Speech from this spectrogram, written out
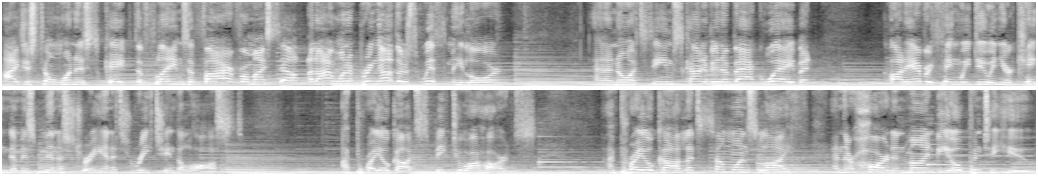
I just don't want to escape the flames of fire for myself, but I want to bring others with me, Lord. And I know it seems kind of in a back way, but God, everything we do in your kingdom is ministry and it's reaching the lost. I pray, oh God, speak to our hearts. I pray, oh God, let someone's life and their heart and mind be open to you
